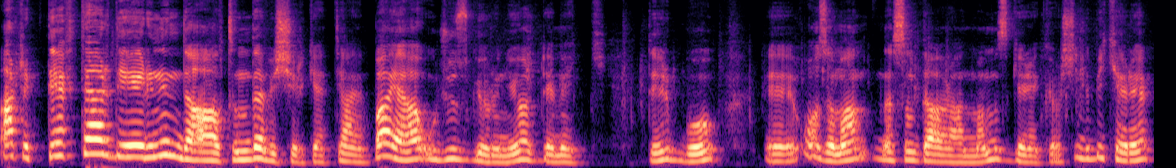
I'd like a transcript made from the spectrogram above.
artık defter değerinin de altında bir şirket. Yani bayağı ucuz görünüyor demektir bu. E, o zaman nasıl davranmamız gerekiyor? Şimdi bir kere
